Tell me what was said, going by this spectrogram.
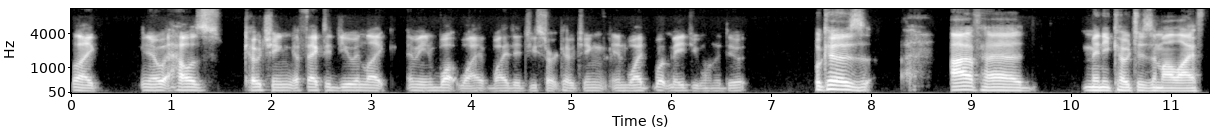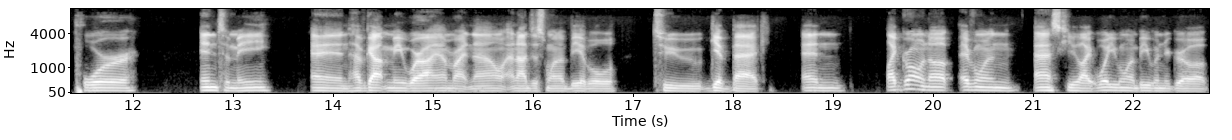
like you know, how's coaching affected you? And like I mean, what why why did you start coaching? And what what made you want to do it? Because I've had many coaches in my life pour into me and have gotten me where I am right now and I just want to be able to give back. And like growing up, everyone asks you like what do you want to be when you grow up?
